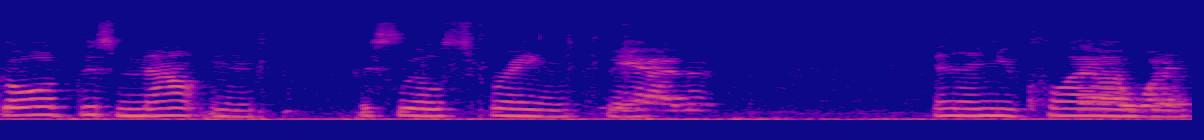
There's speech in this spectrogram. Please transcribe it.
go up this mountain, this little spring thing, Yeah, the, and then you climb uh, on what this.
